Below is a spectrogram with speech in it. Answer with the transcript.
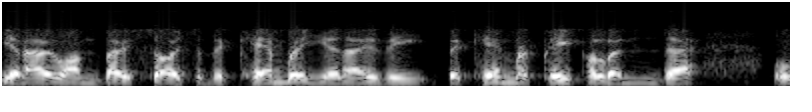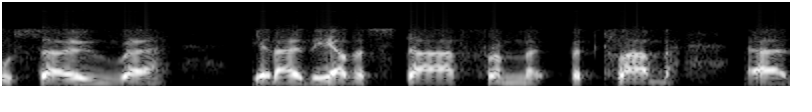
you know, on both sides of the camera. You know, the the camera people, and uh, also uh, you know the other staff from the, the club. Uh,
